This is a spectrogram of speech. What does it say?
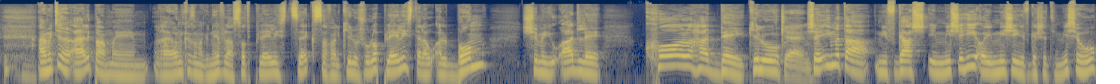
האמת שהיה לי פעם אה, רעיון כזה מגניב לעשות פלייליסט סקס, אבל כאילו שהוא לא פלייליסט, אלא הוא אלבום שמיועד לכל הדיי. כאילו, כן. שאם אתה נפגש עם מישהי, או אם מישהי נפגשת עם מישהו,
